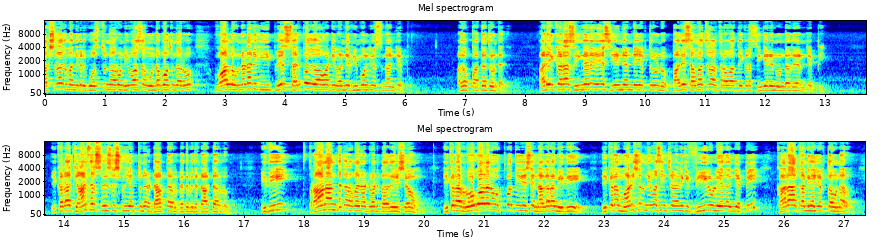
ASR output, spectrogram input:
లక్షలాది మంది ఇక్కడికి వస్తున్నారు నివాసం ఉండబోతున్నారు. వాళ్ళు ఉండడానికి ఈ ప్లేస్ సరిపోదు కాబట్టి ఇవన్నీ రిమూవ్ చేస్తున్నా అని చెప్పు. అదొక పద్ధతి ఉంటుంది. అరే ఇక్కడ సింగరేణి సిఎండి చెప్తున్నాడు పది సంవత్సరాల తర్వాత ఇక్కడ సింగరేణి ఉండదు అని చెప్పి. ఇక్కడ క్యాన్సర్ స్పెషలిస్టులు చెప్తున్నారు డాక్టర్లు పెద్ద పెద్ద డాక్టర్లు. ఇది ప్రాణాంతకరమైనటువంటి ప్రదేశం. ఇక్కడ రోగాలను ఉత్పత్తి చేసే నగరం ఇది. ఇక్కడ మనుషులు నివసించడానికి వీలు లేదని చెప్పి కరాఖండిగా చెప్తా ఉన్నారు.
